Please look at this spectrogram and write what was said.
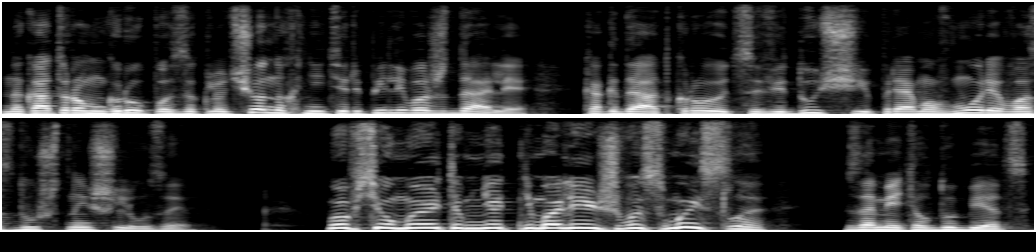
на котором группа заключенных нетерпеливо ждали, когда откроются ведущие прямо в море воздушные шлюзы. «Во всем этом нет ни малейшего смысла», — заметил Дубец.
